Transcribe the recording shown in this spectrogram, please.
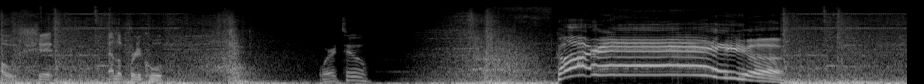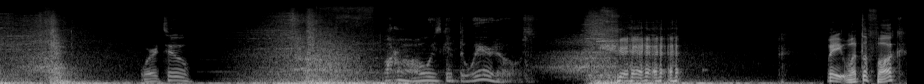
Oh shit. That looked pretty cool. Where to? Cory! Where to? Why do I always get the weirdos? Wait, what the fuck?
